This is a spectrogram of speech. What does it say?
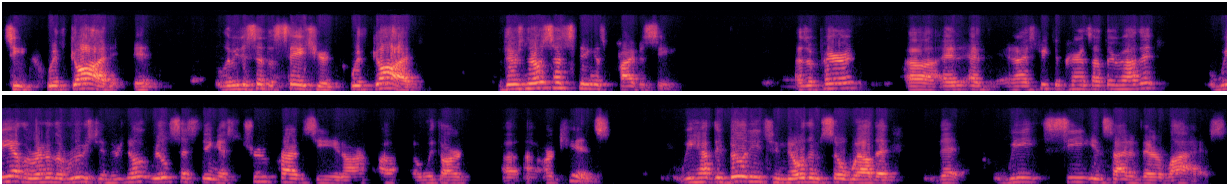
See, with God, it, let me just set the stage here. With God, there's no such thing as privacy. As a parent, uh, and, and, and I speak to parents out there who have it, we have the run of the roost, and there's no real such thing as true privacy in our uh, with our uh, our kids. We have the ability to know them so well that that we see inside of their lives,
